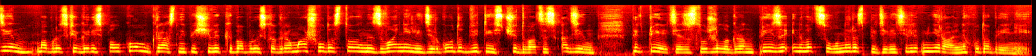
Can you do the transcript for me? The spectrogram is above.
Один. Бобруйский горисполком, Красный пищевик и Бобруйска Громаша удостоены звания «Лидер года-2021». Предприятие заслужило гран-при за инновационный распределитель минеральных удобрений.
